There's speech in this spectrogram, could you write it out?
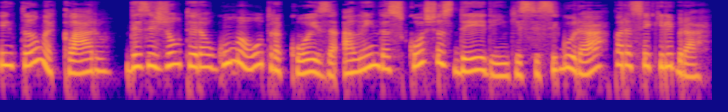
Então, é claro, desejou ter alguma outra coisa além das coxas dele em que se segurar para se equilibrar.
